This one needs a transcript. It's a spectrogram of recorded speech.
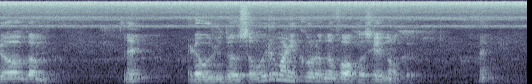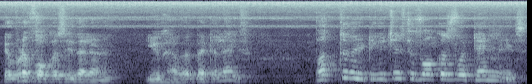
രോഗം. എടാ ഒരു ദിവസം ഒരു മണിക്കൂർ ഒന്ന് ഫോക്കസ് ചെയ്ത് നോക്ക്. എവിടെ ഫോക്കസ് ചെയ്താലാണ്? You have a better life പത്ത് minute you just focus for ten minutes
